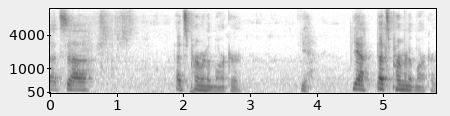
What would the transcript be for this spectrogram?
That's uh, that's permanent marker. Yeah, yeah, that's permanent marker.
